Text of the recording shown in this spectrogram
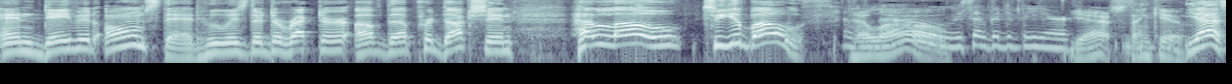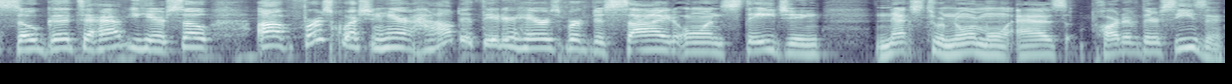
and David Olmstead, who is the director of the production. Hello to you both. Hello. So good to be here. Yes, thank you. Yes, so good to have you here. So, uh, first question here How did Theater Harrisburg decide on staging Next to Normal as part of their season?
